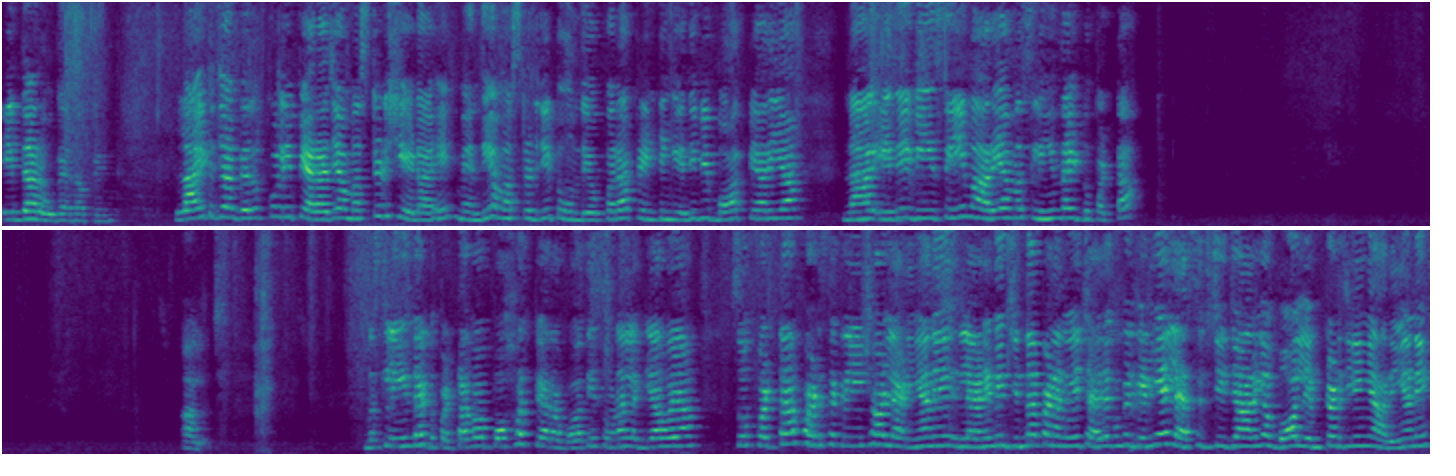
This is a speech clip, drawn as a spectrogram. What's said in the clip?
ਇਦਾਂ ਰਹੂਗਾ ਇਹਦਾ ਪ੍ਰਿੰਟ ਲਾਈਟ ਜਿਹਾ ਬਿਲਕੁਲ ਹੀ ਪਿਆਰਾ ਜਿਹਾ ਮਸਟਰਡ ਸ਼ੇਡ ਆ ਇਹ। ਮਹਿੰਦੀ ਆ ਮਸਟਰਡ ਜੀ ਟੋਨ ਦੇ ਉੱਪਰ ਆ। ਪ੍ਰਿੰਟਿੰਗ ਇਹਦੀ ਵੀ ਬਹੁਤ ਪਿਆਰੀ ਆ। ਨਾਲ ਇਹਦੇ ਵੀ ਸੇਮ ਆ ਰਿਹਾ ਮਸਲੀਨ ਦਾ ਹੀ ਦੁਪੱਟਾ। ਆ ਲਓ ਜੀ। ਮਸਲੀਨ ਦਾ ਦੁਪੱਟਾ ਵਾ, ਬਹੁਤ ਪਿਆਰਾ, ਬਹੁਤ ਹੀ ਸੋਹਣਾ ਲੱਗਿਆ ਹੋਇਆ। ਸੋ ਫਟਾਫਟ ਸਕਰੀਨਸ਼ਾਟ ਲੈਣੀਆਂ ਨੇ, ਲੈਣੇ ਨੇ ਜਿੰਨਾ ਭੈਣਾਂ ਨੂੰ ਇਹ ਚਾਹੀਦਾ, ਕਿਉਂਕਿ ਜਿਹੜੀਆਂ ਇਹ ਲੈਸਜ ਚੀਜ਼ਾਂ ਆ ਰਹੀਆਂ, ਬਹੁਤ ਲਿਮਟਿਡ ਜਿਹੀਆਂ ਆ ਰਹੀਆਂ ਨੇ।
